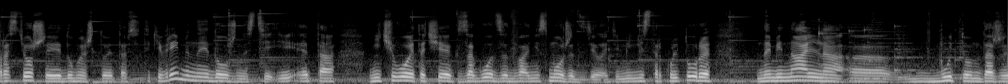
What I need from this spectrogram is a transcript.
растешь и думаешь, что это все-таки временные должности, и это ничего этот человек за год, за два не сможет сделать. И министр культуры номинально, э, будь он даже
